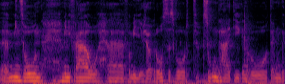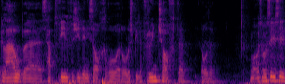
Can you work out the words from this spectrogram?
äh, mein Sohn, meine Frau, äh, Familie ist ja ein grosses Wort, Gesundheit irgendwo, dann der Glaube, es hat viele verschiedene Sachen, die eine Rolle spielen, Freundschaften, oder? Was also sehr, sehr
